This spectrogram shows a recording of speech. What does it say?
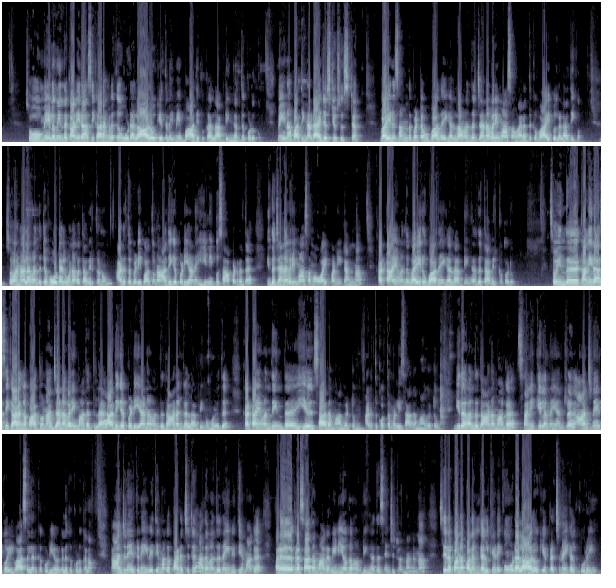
ஸோ மேலும் இந்த கனிராசிக்காரங்களுக்கு உடல் ஆரோக்கியத்திலையுமே பாதிப்புகள் அப்படிங்கிறது கொடுக்கும். மெயினாக பார்த்தீங்கன்னா டைஜஸ்டிவ் சிஸ்டம் வயிறு சம்மந்தப்பட்ட உபாதைகள்லாம் வந்து ஜனவரி மாதம் வரத்துக்கு வாய்ப்புகள் அதிகம். ஸோ அதனால் வந்துட்டு ஹோட்டல் உணவை தவிர்க்கணும். அடுத்தபடி பார்த்தோன்னா அதிகப்படியான இனிப்பு சாப்பிட்றத இந்த ஜனவரி மாதம் அவாய்ட் பண்ணிட்டாங்கன்னா கட்டாயம் வந்து வயிறு உபாதைகள் அப்படிங்கிறது தவிர்க்கப்படும். ஸோ இந்த கன்னிராசிக்காரங்க பார்த்தோன்னா ஜனவரி மாதத்தில் அதிகப்படியான வந்து தானங்கள் அப்படிங்கும் பொழுது கட்டாயம் வந்து இந்த எல் சாதம் ஆகட்டும் அடுத்து கொத்தமல்லி சாதம் ஆகட்டும் இதை வந்து தானமாக சனிக்கிழமை அன்று ஆஞ்சநேயர் கோயில் வாசலில் இருக்கக்கூடியவர்களுக்கு கொடுக்கலாம். ஆஞ்சநேயருக்கு நைவேத்தியமாக படைச்சிட்டு அதை வந்து நைவேத்தியமாக ப பிரசாதமாக விநியோகம் அப்படிங்கிறத செஞ்சுட்டு வந்தாங்கன்னா சிறப்பான பலன்கள் கிடைக்கும். உடல் ஆரோக்கிய பிரச்சனைகள் குறையும்.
